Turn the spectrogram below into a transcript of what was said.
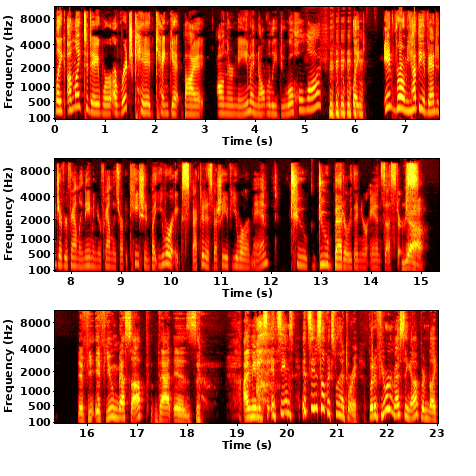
like unlike today where a rich kid can get by on their name and not really do a whole lot like in rome you had the advantage of your family name and your family's reputation but you were expected especially if you were a man to do better than your ancestors. Yeah. If you if you mess up, that is I mean, it's it seems it seems self-explanatory, but if you were messing up and like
